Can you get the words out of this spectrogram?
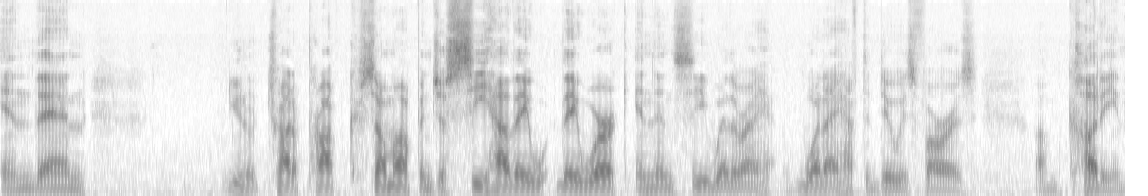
and then you know try to prop some up and just see how they they work and then see whether I what I have to do as far as um, cutting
